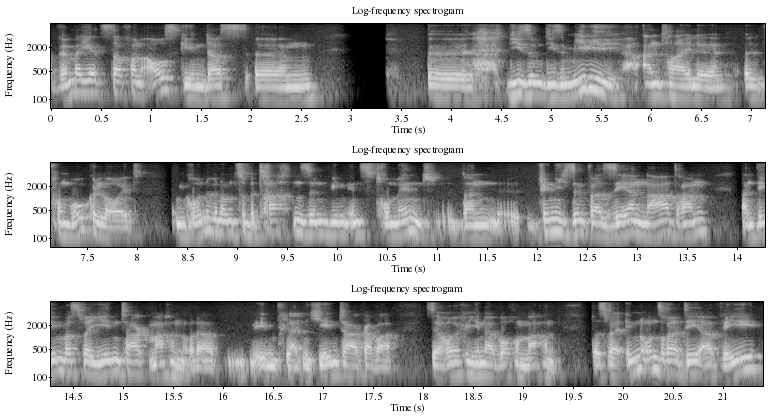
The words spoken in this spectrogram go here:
Wenn wir jetzt davon ausgehen, dass ähm, äh, diese, diese MIDI-Anteile äh, vom Vocaloid im Grunde genommen zu betrachten sind wie ein Instrument, dann äh, finde ich, sind wir sehr nah dran an dem, was wir jeden Tag machen oder eben vielleicht nicht jeden Tag, aber sehr häufig in der Woche machen, dass wir in unserer DAW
